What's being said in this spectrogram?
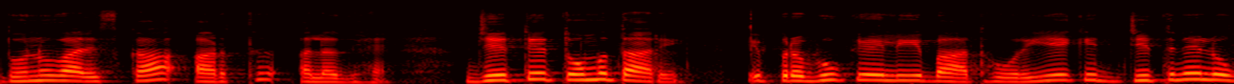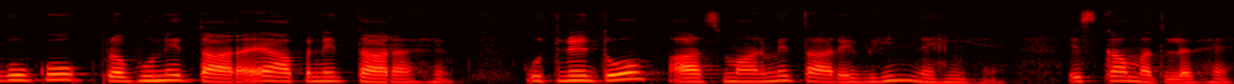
दोनों बार इसका अर्थ अलग है। जेते तुम तारे, ये प्रभु के लिए बात हो रही है कि जितने लोगों को प्रभु ने तारा है, आपने तारा है, उतने तो आसमान में तारे भी नहीं हैं। इसका मतलब है।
